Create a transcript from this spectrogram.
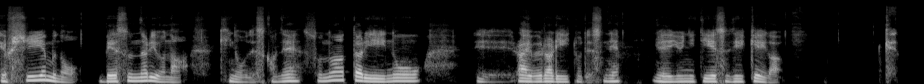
FCM のベースになるような機能ですかね。そのあたりの、えーライブラリとですね、えー Unity SDK が結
